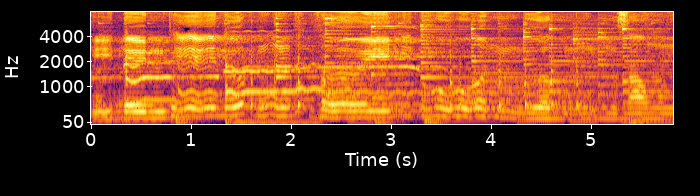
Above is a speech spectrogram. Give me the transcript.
vậy nên thế nước vơi tuôn ngược dòng.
